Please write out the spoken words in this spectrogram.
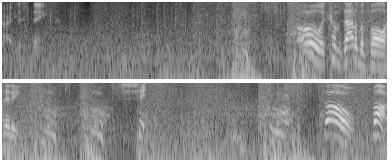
Alright, this thing. Oh, it comes out of the ball hitting. Shit. So, fuck.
